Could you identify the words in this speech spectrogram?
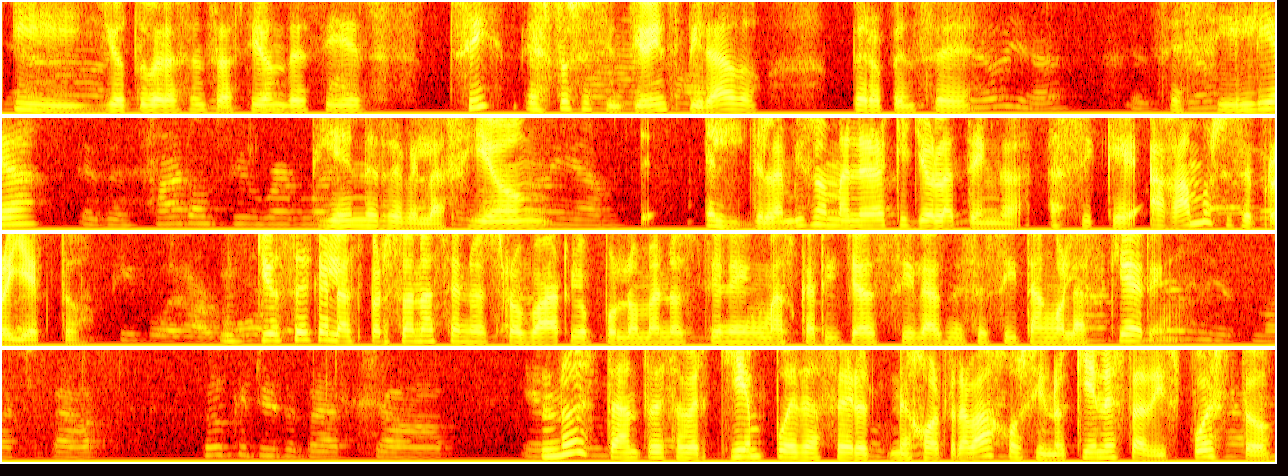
Y yo tuve la sensación de decir, sí, esto se sintió inspirado, pero pensé, Cecilia tiene revelación de la misma manera que yo la tenga, así que hagamos ese proyecto. Yo sé que las personas en nuestro barrio por lo menos tienen mascarillas si las necesitan o las quieren no es tanto de saber quién puede hacer el mejor trabajo, sino quién está dispuesto.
